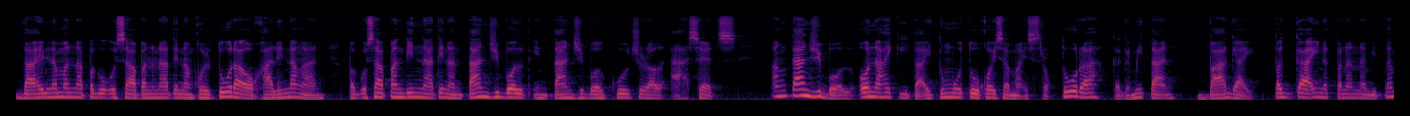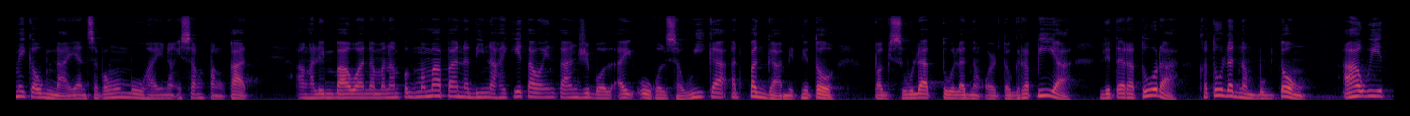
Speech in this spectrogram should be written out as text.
Dahil naman na pag-uusapan na natin ang kultura o kalinangan, pag-usapan din natin ang tangible at intangible cultural assets. Ang tangible o nakikita ay tumutukoy sa mga struktura, kagamitan, bagay, pagkain at pananamit na may kaugnayan sa pamumuhay ng isang pangkat. Ang halimbawa naman ng pagmamapa na di nakikita o intangible ay ukol sa wika at paggamit nito, pagsulat tulad ng ortografiya, literatura, katulad ng bugtong, awit,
